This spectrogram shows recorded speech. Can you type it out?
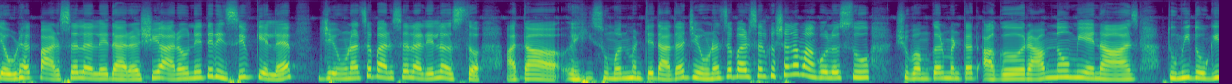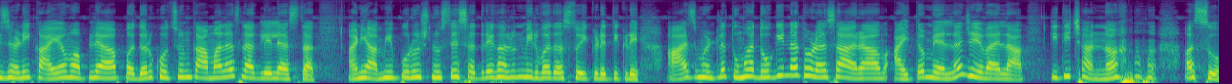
तेवढ्यात पार्सल आलं आहे दाराशी. आरवने ते रिसीव केलं आहे जेवणाचं पार्सल आलेलं असतं. आता ही सुमन म्हणते दादा जेवणाचं पार्सल कशाला मागवलंस तू? शुभमकर म्हणतात अगं रामनवमी आहे ना आज. तुम्ही दोघीजणी कायम आपल्या पदर खोचून कामालाच लागलेल्या असतात. आणि आम्ही पुरुष नुसते सदरे घालून मिरवत असतो इकडे तिकडे. आज म्हटलं तुम्हा दोघींना थोडासा आराम आयतं मिळेल ना जेवायला? किती छान ना? असो.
